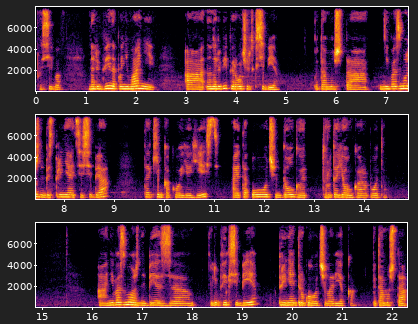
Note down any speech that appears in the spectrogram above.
спасибо. На любви, на понимании, а, но на любви в первую очередь к себе. Потому что невозможно без принятия себя таким, какой я есть, а это очень долгая, трудоемкая работа. А невозможно без э, любви к себе принять другого человека, потому что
